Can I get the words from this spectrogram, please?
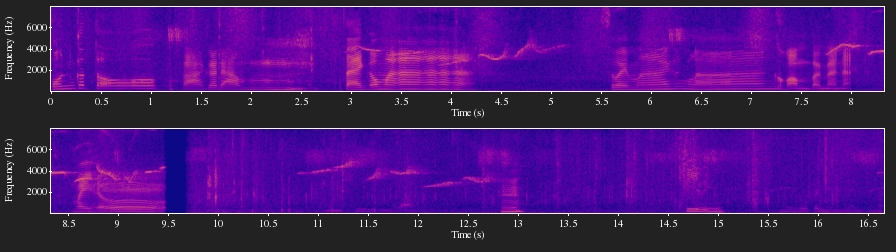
ฝนก็ตก ฟ้าก็ดแต่ก็มา สวยไม้ข้างหล่างำคว่ำไปมันอะไม่รู้มันขี้ลิงหรือเปล่าหืมขี้ลิง ไม่รู้เป็นเหม็นๆใช่ไหม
